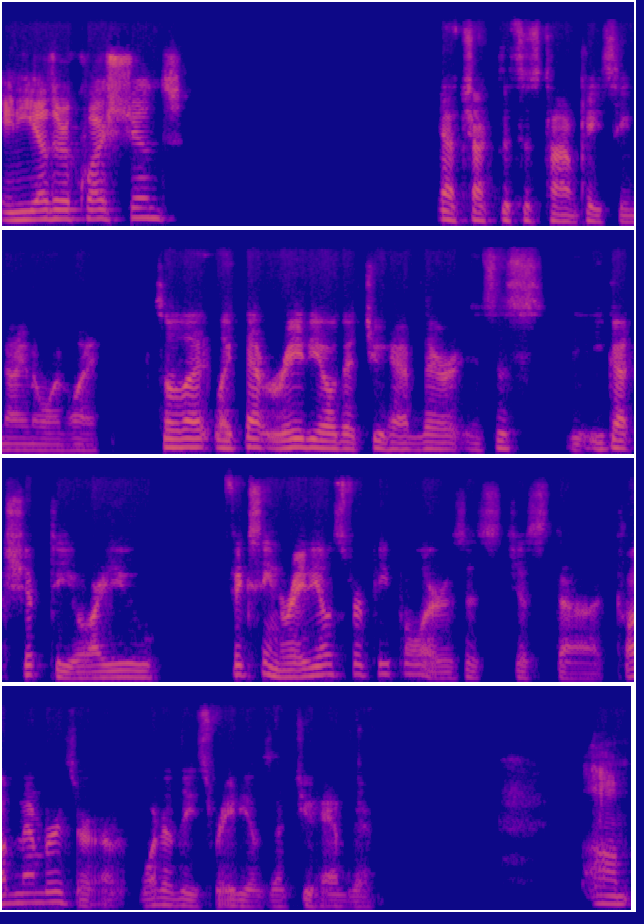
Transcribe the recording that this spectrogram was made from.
Any other questions? Yeah, Chuck, this is Tom Casey 901Y. So like, like that radio that you have there, is this, you got shipped to you. Are you fixing radios for people or is this just uh, club members or, or what are these radios that you have there? Um,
